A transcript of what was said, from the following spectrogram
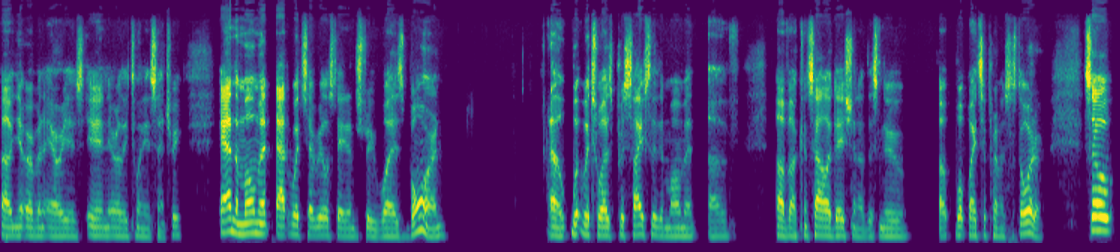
uh, in urban areas in the early 20th century, and the moment at which that real estate industry was born, uh, which was precisely the moment of of a consolidation of this new uh, what white supremacist order. So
